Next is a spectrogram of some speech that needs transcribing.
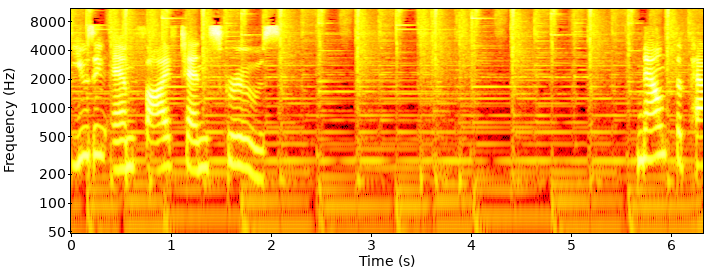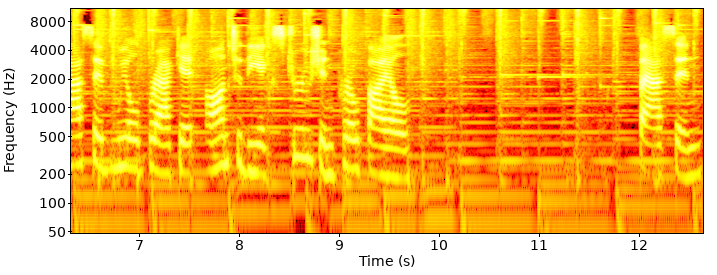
using M510 screws. Mount the passive wheel bracket onto the extrusion profile. Fasten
